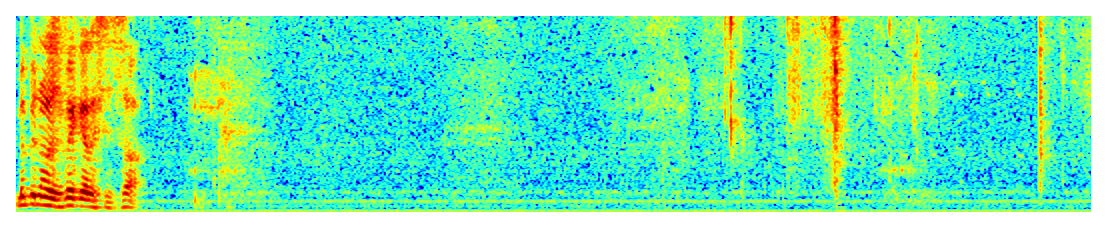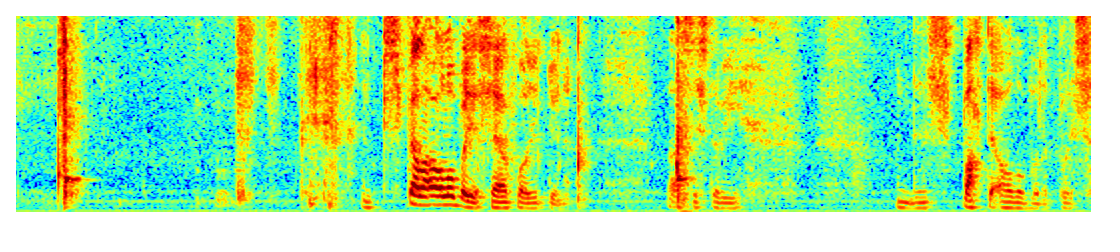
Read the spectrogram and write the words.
Maybe not as vigorous as that. and spill it all over yourself while you're doing it. That's just a wee, and then spurt it all over the place.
